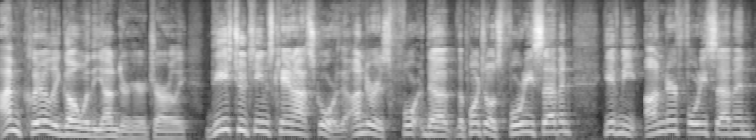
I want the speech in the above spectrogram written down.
I'm clearly going with the under here, Charlie. These two teams cannot score. The under is four. The the point total is 47. Give me under 47.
